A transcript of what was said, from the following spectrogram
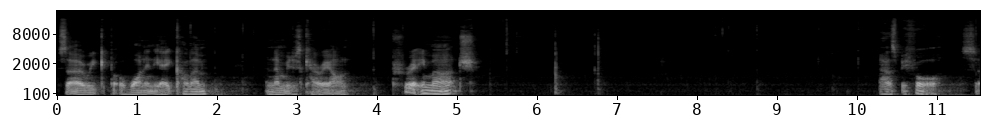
So we could put a 1 in the 8 column. And then we just carry on. Pretty much as before. So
